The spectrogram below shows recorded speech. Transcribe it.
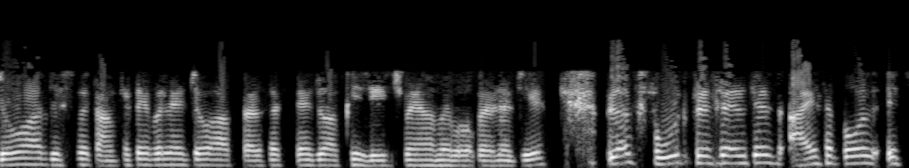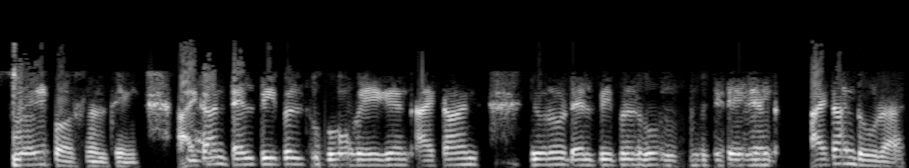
जो आप जिसमें कंफर्टेबल हैं जो आप कर सकते हैं जो आपकी रीच में हमें वो करना चाहिए। Plus food preferences I suppose it's very personal thing I can tell people to go vegan I can you know tell people to go vegetarian I can't do that.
